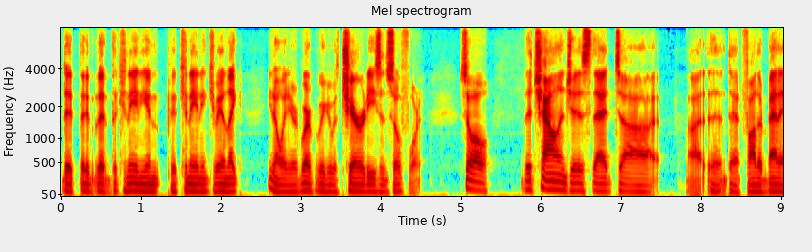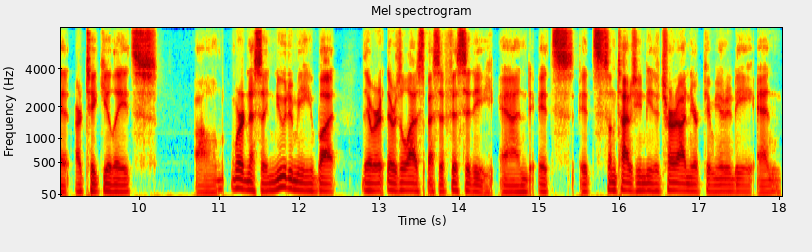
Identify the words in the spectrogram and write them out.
the, the the Canadian the Canadian community. Like you know when you're working with charities and so forth so the challenges that uh, uh, that Father Bennett articulates um, weren't necessarily new to me, but there were there was a lot of specificity, and it's it's sometimes you need to turn on your community and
